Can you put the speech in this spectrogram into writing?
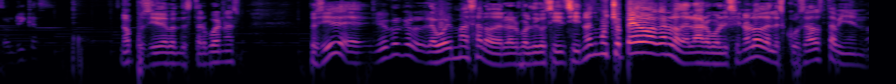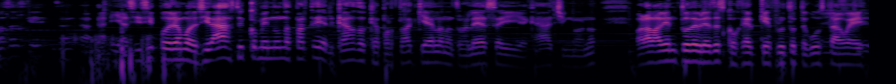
son ricas. No, pues sí, deben de estar buenas. Pues sí, eh, yo creo que le voy más a lo del árbol. Digo, si, si no es mucho pedo, hagan lo del árbol. Y si no, lo del excusado está bien. No, ¿sabes qué? O sea, y así sí podríamos decir, ah, estoy comiendo una parte de Ricardo que aportó aquí a la naturaleza y acá chingón, ¿no? Ahora más bien tú deberías de escoger qué fruto te gusta, güey.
